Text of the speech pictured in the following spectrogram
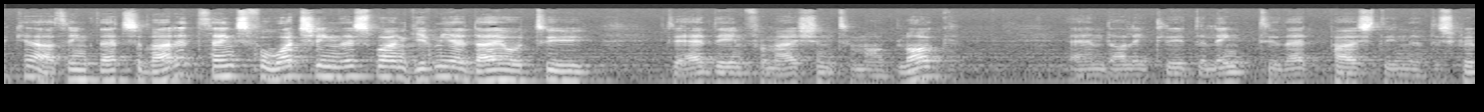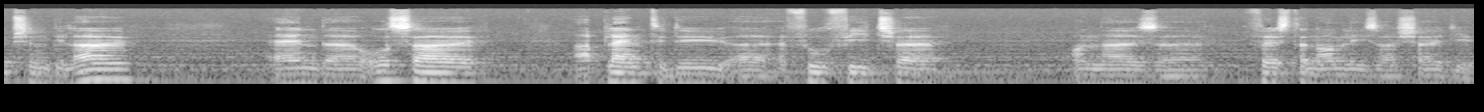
Okay, I think that's about it. Thanks for watching this one. Give me a day or two to add the information to my blog and I'll include the link to that post in the description below. And uh, also I plan to do uh, a full feature on those uh, first anomalies I showed you.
